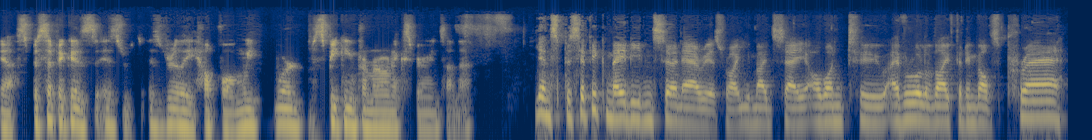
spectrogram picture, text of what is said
yeah specific is is is really helpful and we we're speaking from our own experience on that. Yeah and specific maybe even certain areas right? You might say i want to i have a rule of life that involves prayer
